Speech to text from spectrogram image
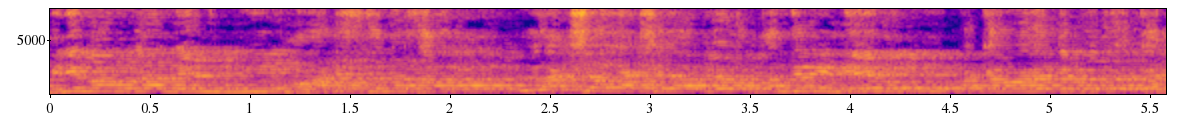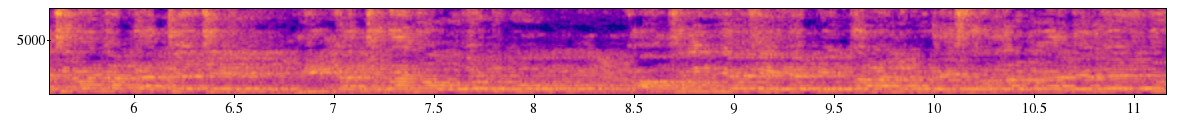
మినిమం మినిమంగా నేను మీరు మాటిస్తున్నా సార్ లక్ష లక్ష యాభై వేల మందిని నేను అక్కవాగా తిరుపతిగా ఖచ్చితంగా టచ్ చేసి మీకు ఖచ్చితంగా ఓటుకు కౌన్సిలింగ్ చేసి ఏపిస్తానని కూడా ఈ సందర్భంగా తెలియజేస్తూ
